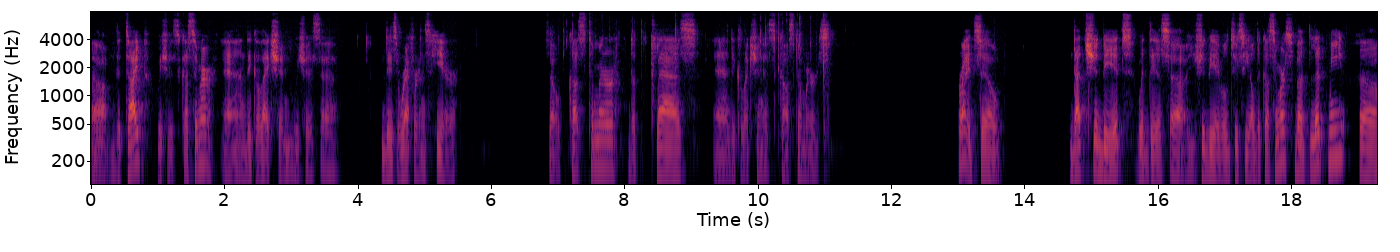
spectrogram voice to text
the type, which is customer, and the collection, which is this reference here. So customer class, and the collection is customers. Right, so that should be it with this. Uh, you should be able to see all the customers, but let me uh,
